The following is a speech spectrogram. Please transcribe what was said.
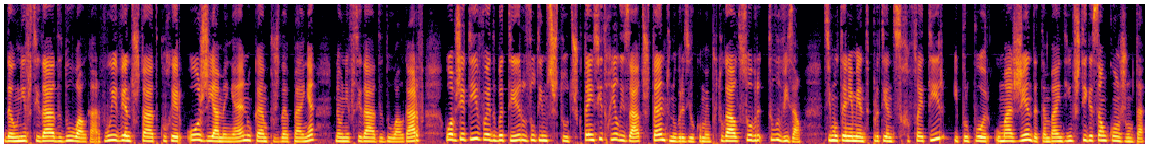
da Universidade do Algarve. O evento está a decorrer hoje e amanhã no campus da Penha, na Universidade do Algarve. O objetivo é debater os últimos estudos que têm sido realizados, tanto no Brasil como em Portugal, sobre televisão. Simultaneamente, pretende-se refletir e propor uma agenda também de investigação conjunta.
